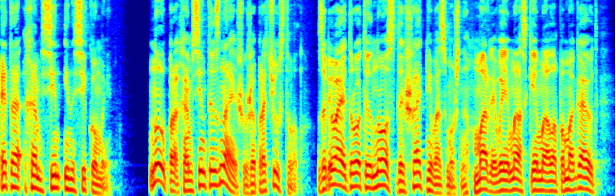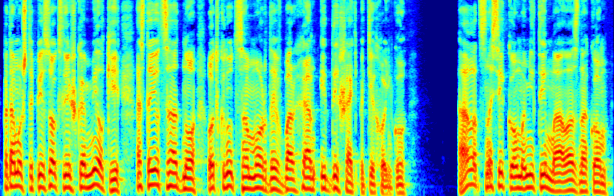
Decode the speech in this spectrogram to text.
это хамсин и насекомые. Ну, про хамсин ты знаешь, уже прочувствовал. Забивает рот и нос, дышать невозможно. Марлевые маски мало помогают – потому что песок слишком мелкий, остается одно – уткнуться мордой в бархан и дышать потихоньку. А вот с насекомыми ты мало знаком,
